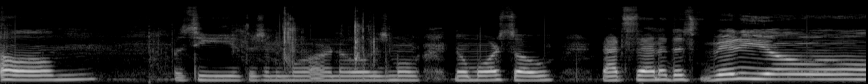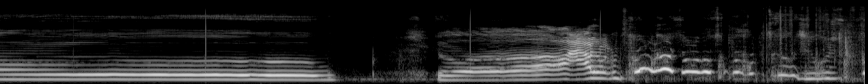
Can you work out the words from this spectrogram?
Um, let's see if there's any more. No, there's more. No more. So that's the end of this video. Get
